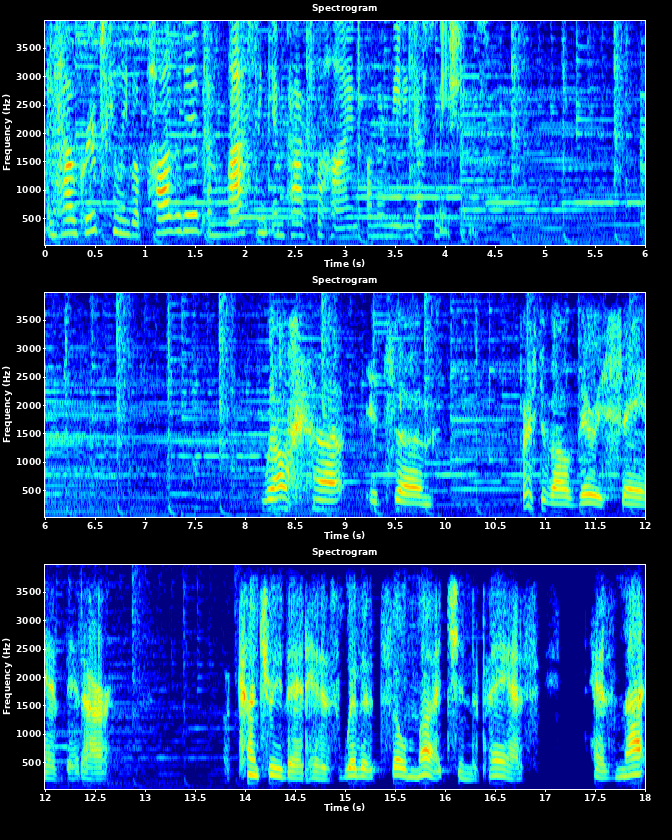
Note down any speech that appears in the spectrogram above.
and how groups can leave a positive and lasting impact behind on their meeting destinations. Well, uh, it's um, first of all very sad that our country that has weathered so much in the past has not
